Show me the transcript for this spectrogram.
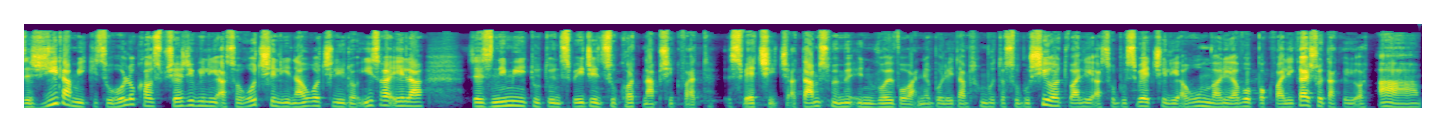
ze židami, ki sú holokaust preživili a so ročili, nauročili do Izraela, ze z nimi tutun svedžen Sukot na przykład svečić. A tam smo my involvovane boli, tam smo to sobu šijotvali, a sobu svečili, a rumvali, a vopokvali, kaj šo tako A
